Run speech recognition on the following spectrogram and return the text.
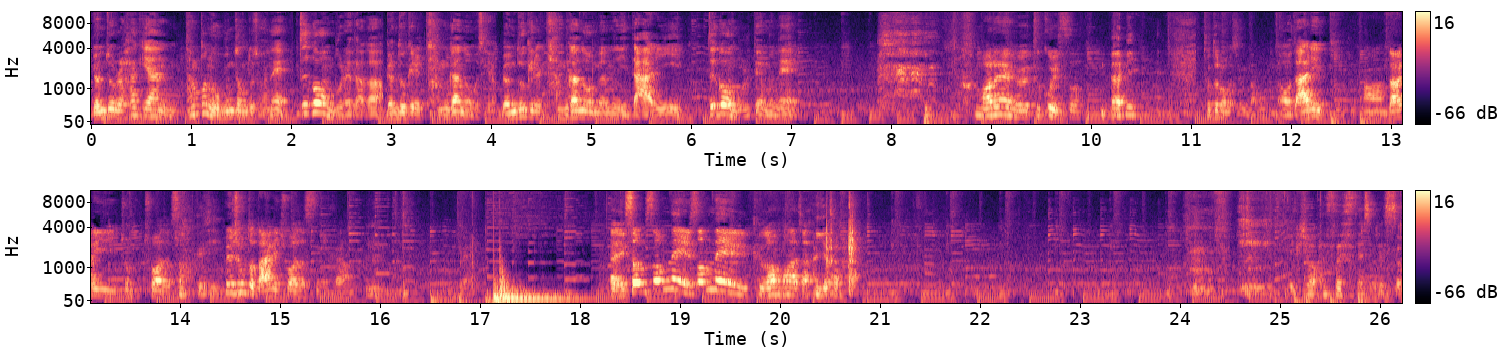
면도를 하기 한 3분 5분 정도 전에 뜨거운 물에다가 면도기를 담가 놓으세요 면도기를 담가 놓으면 이 날이 뜨거운 물 때문에 말해 왜 듣고 있어. 날이 부드러워진다고? 어 날이 부... 아 날이 좀 좋아져서. 그지 요즘 또 날이 좋아졌으니까. 음. 야, 이 썸, 썸네일 썸네일 그거 한번 하자 이게 더 이렇게 좋아 됐어 됐어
